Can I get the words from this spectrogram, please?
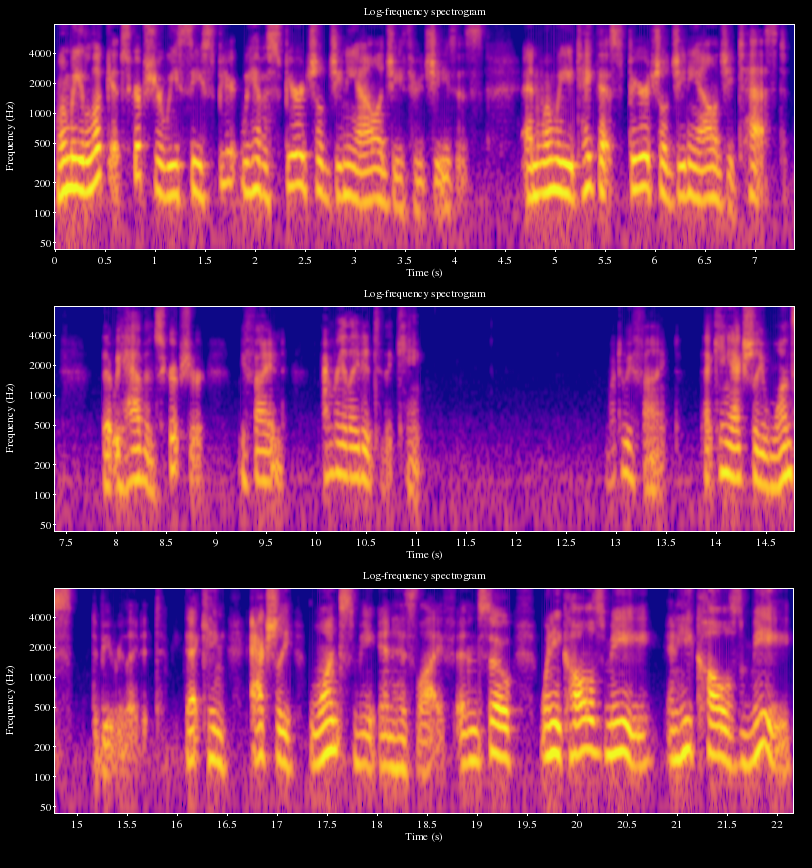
When we look at scripture, we see spirit, we have a spiritual genealogy through Jesus. And when we take that spiritual genealogy test that we have in scripture, we find I'm related to the king. What do we find? That king actually wants to be related to me. That king actually wants me in his life. And so when he calls me and he calls me,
